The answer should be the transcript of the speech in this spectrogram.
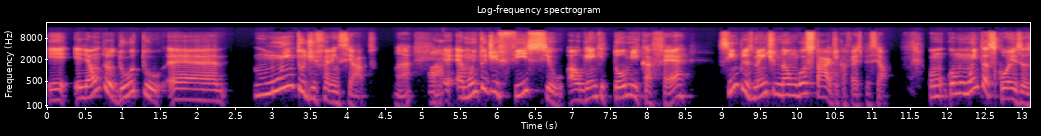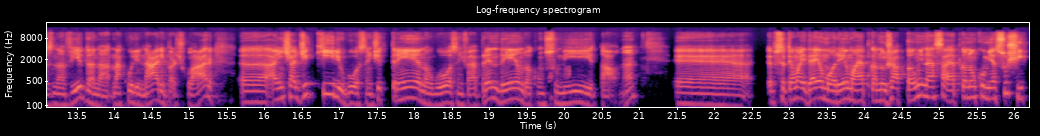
ele é um produto é, muito diferenciado. Né? Ah. É, é muito difícil alguém que tome café simplesmente não gostar de café especial. Como, como muitas coisas na vida, na, na culinária em particular, uh, a gente adquire o gosto, a gente treina o gosto, a gente vai aprendendo a consumir e tal, né? É, pra você ter uma ideia, eu morei uma época no Japão e nessa época eu não comia sushi.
